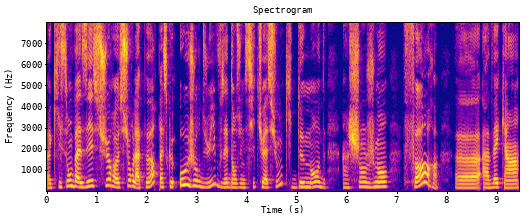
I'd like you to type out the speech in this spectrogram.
euh, qui sont basées sur, sur la peur, parce qu'aujourd'hui, vous êtes dans une situation qui demande un changement fort, avec un, euh,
